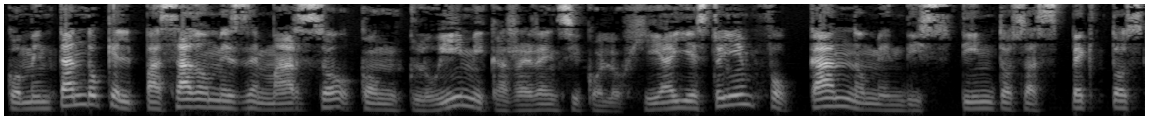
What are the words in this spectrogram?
comentando que el pasado mes de marzo concluí mi carrera en psicología y estoy enfocándome en distintos aspectos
